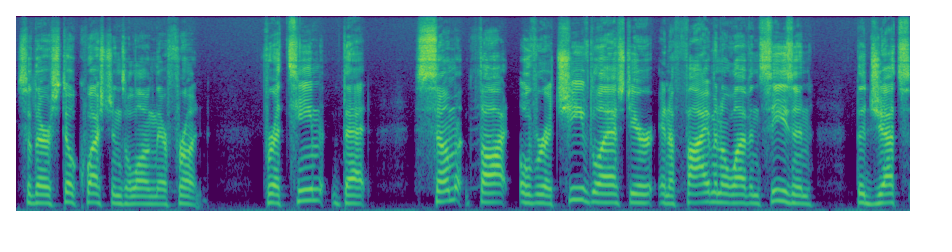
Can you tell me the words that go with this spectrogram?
so there are still questions along their front. For a team that some thought overachieved last year in a 5 and 11 season, the Jets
